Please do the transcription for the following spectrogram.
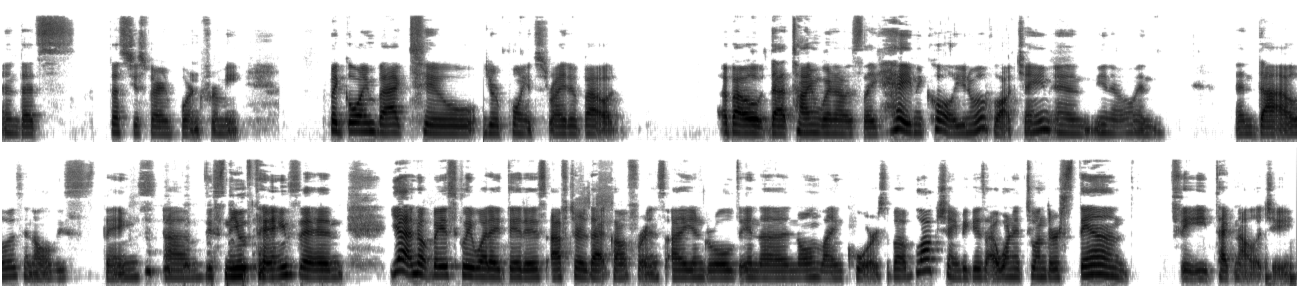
And that's that's just very important for me. But going back to your points, right, about about that time when I was like, "Hey, Nicole, you know a blockchain, and you know, and and DAOs and all these things, um, these new things." And yeah, no, basically what I did is after that conference, I enrolled in an online course about blockchain because I wanted to understand the technology.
